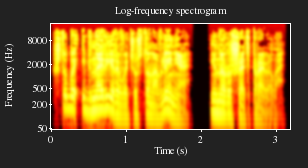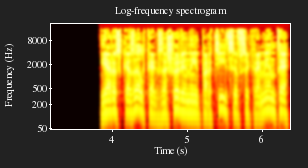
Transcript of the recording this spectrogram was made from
чтобы игнорировать установления и нарушать правила. Я рассказал, как зашоренные партийцы в Сакраменто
